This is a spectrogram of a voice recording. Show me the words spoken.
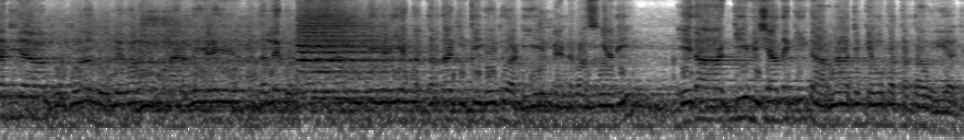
ਅੱਜ ਜਿਹੜਾ ਗੁਰਦੁਆਰਾ ਦੋਲੇਵਾਲਾ ਨਗਰ ਦੇ ਜਿਹੜੇ ਅੰਦਰਲੇ ਗੁਰਦੁਆਰੇ ਦੀ ਜਿਹੜੀ ਇਕੱਤਰਤਾ ਕੀਤੀ ਗਈ ਤੁਹਾਡੀ ਇਹ ਪਿੰਡ ਵਾਸੀਆਂ ਦੀ, ਇਹਦਾ ਕੀ ਵਿਸ਼ਾ ਤੇ ਕੀ ਕਾਰਨ ਆ, ਅੱਜ ਕਿਉਂ ਇਕੱਤਰਤਾ ਹੋਈ ਅੱਜ?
